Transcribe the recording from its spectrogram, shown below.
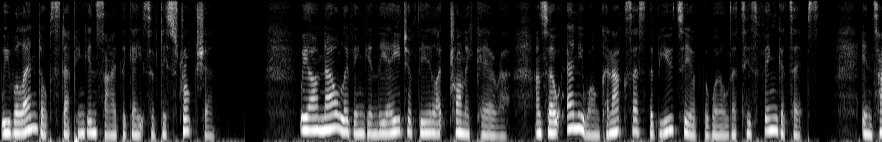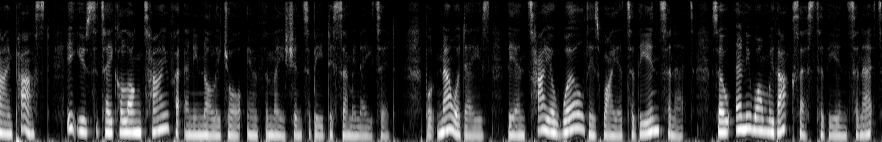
we will end up stepping inside the gates of destruction. We are now living in the age of the electronic era, and so anyone can access the beauty of the world at his fingertips. In time past, it used to take a long time for any knowledge or information to be disseminated. But nowadays, the entire world is wired to the internet, so anyone with access to the internet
